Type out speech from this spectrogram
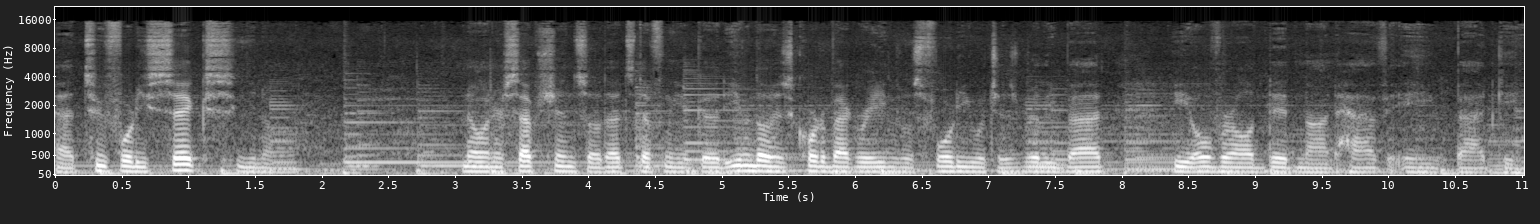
had 246, you know, no interception, so that's definitely a good. Even though his quarterback ratings was 40, which is really bad, he overall did not have a bad game.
